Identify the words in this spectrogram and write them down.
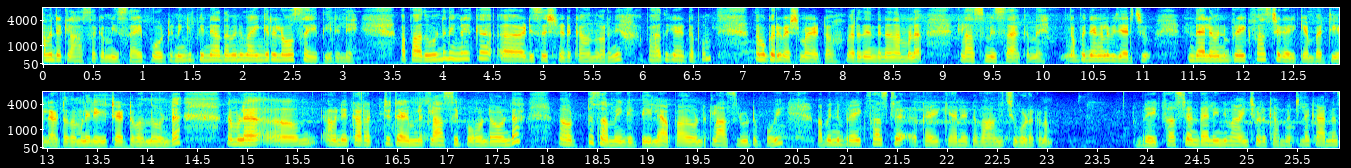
അവന്റെ ക്ലാസ്സൊക്കെ മിസ്സായി പോയിട്ടുണ്ടെങ്കിൽ പിന്നെ അതവന് ഭയങ്കര ലോസായി തീരില്ലേ? അപ്പോൾ അതുകൊണ്ട് നിങ്ങൾക്ക് ഡിസിഷൻ എടുക്കാമെന്ന് പറഞ്ഞ്. അപ്പോൾ അത് കേട്ടപ്പം നമുക്കൊരു വിഷമമായിട്ടോ വെറുതെ എന്തിനാണ് നമ്മൾ ക്ലാസ് മിസ്സാക്കുന്നത് അപ്പോൾ ഞങ്ങൾ വിചാരിച്ചു എന്തായാലും അവന് ബ്രേക്ക്ഫാസ്റ്റ് കഴിക്കാൻ പറ്റിയില്ല കേട്ടോ. നമ്മൾ ലേറ്റായിട്ട് വന്നുകൊണ്ട് നമ്മൾ അവന് കറക്റ്റ് ടൈമിൽ ക്ലാസ്സിൽ പോകേണ്ടതുകൊണ്ട് ഒട്ടും സമയം കിട്ടിയില്ല. അപ്പോൾ അതുകൊണ്ട് ക്ലാസ്സിലോട്ട് പോയി. അപ്പോൾ ഇനി ബ്രേക്ക്ഫാസ്റ്റ് കഴിക്കാനായിട്ട് വാങ്ങിച്ചു കൊടുക്കണം. ബ്രേക്ക്ഫാസ്റ്റ് എന്തായാലും ഇനി വാങ്ങിച്ചു കൊടുക്കാൻ പറ്റില്ല. കാരണം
